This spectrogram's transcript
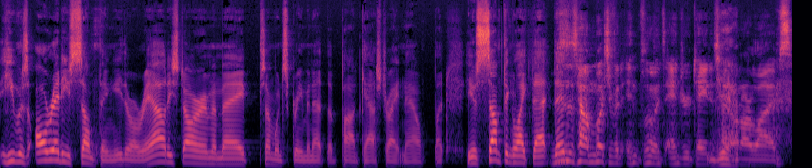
he was already something, either a reality star or MMA. Someone's screaming at the podcast right now, but he was something like that. Then This is how much of an influence Andrew Tate has had on our lives.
